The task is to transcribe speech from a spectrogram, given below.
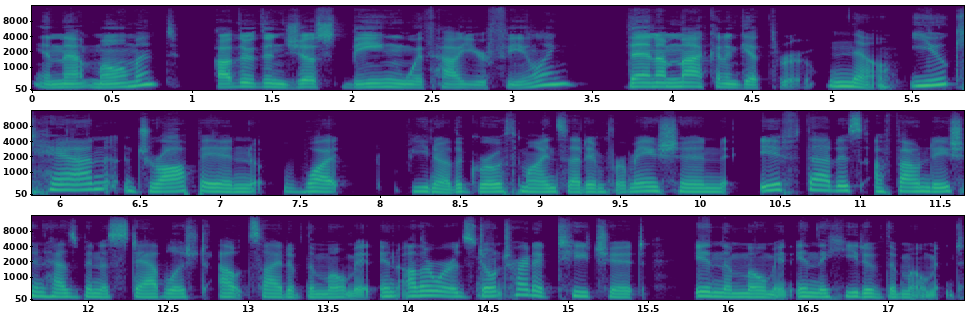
in that moment, other than just being with how you're feeling, then I'm not going to get through. No, you can drop in what you know the growth mindset information if that is a foundation has been established outside of the moment. In other words, don't try to teach it in the moment, in the heat of the moment.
